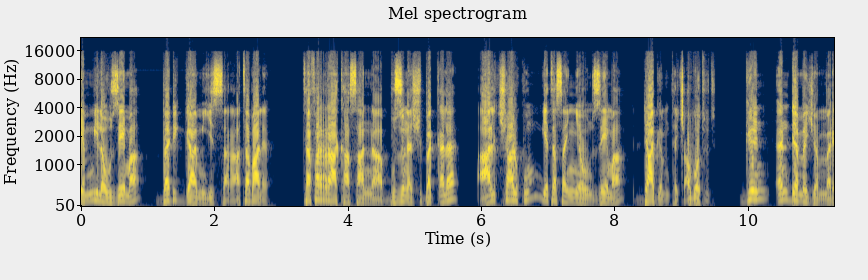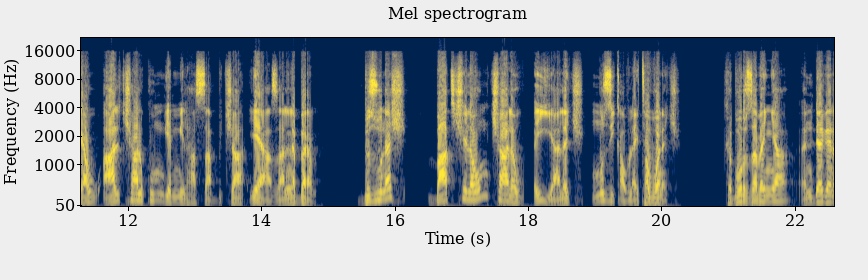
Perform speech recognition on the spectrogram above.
የሚለው ዜማ በድጋሚ ይሰራ ተባለ። ተፈራ ካሳና ብዙነሽ በቀለ አልቻልኩም የተሰኘውን ዜማ ዳግም ተጫወቱት። ግን እንደ መጀመሪያው አልቻልኩም የሚል ሐሳብ ብቻ የያዘ አልነበረም። ብዙነሽ ባትችለውም ቻለው እያለች ሙዚቃው ላይ ተወነች። ክቡር ዘበኛ እንደገና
